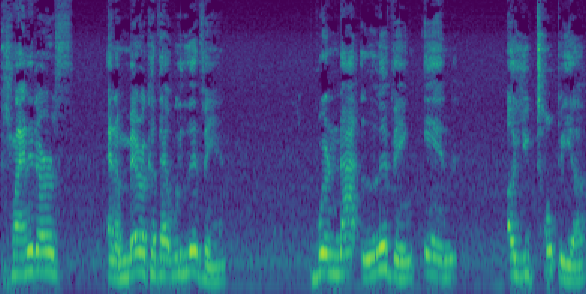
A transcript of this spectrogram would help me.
planet Earth, and America that we live in, we're not living in a utopia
